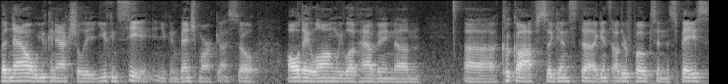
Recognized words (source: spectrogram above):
but now you can actually you can see and you can benchmark us. So all day long, we love having um, uh, cook-offs against uh, against other folks in the space,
